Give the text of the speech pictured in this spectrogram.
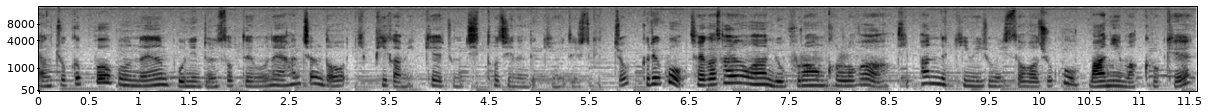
양쪽 끝부분은 본인 눈썹 때문에 한층 더 깊이감 있게 좀 짙어지는 느낌이 들겠죠? 그리고 제가 사용한 이 브라운 컬러가 딥한 느낌이 좀 있어가지고 많이 막 그렇게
